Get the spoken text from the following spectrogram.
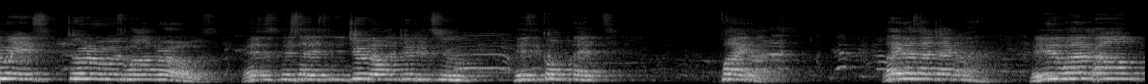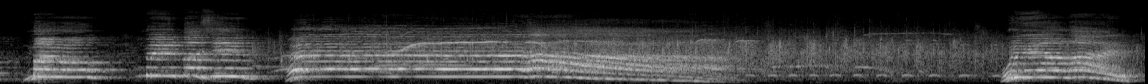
Wins to lose one draws. He's a specialist in judo and jujitsu. He's a complete fighter. Ladies and gentlemen, please welcome Maro Mean Machine We are live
